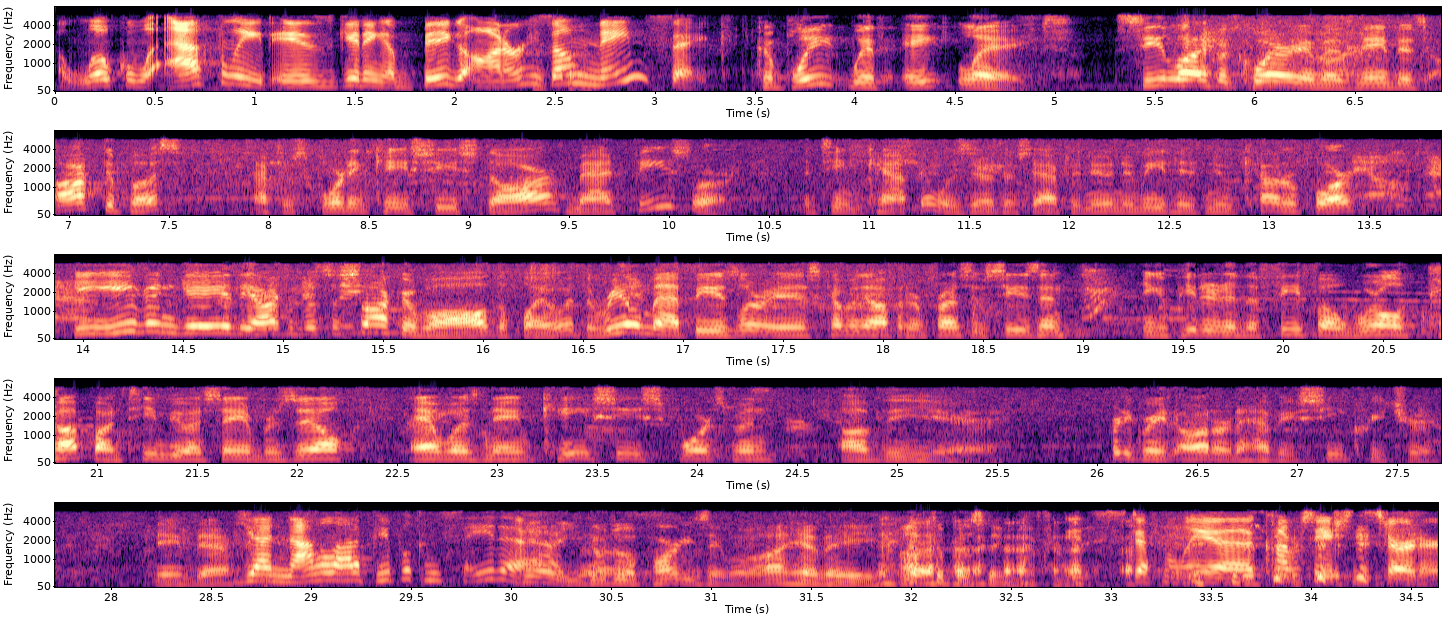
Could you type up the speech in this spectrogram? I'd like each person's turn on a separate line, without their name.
A local athlete is getting a big honor, his own namesake.
Complete with eight legs. Sea Life Aquarium has named its octopus after Sporting KC star Matt Besler. The team captain was there this afternoon to meet his new counterpart. He even gave the octopus a soccer ball to play with. The real Matt Besler is coming off an impressive season. He competed in the FIFA World Cup on Team USA in Brazil and was named KC Sportsman of the Year. Pretty great honor to have a sea creature named after
Yeah, not a lot of people can say that.
Yeah, you go to a party and say, well, I have a octopus named after me.
It's definitely a conversation starter.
